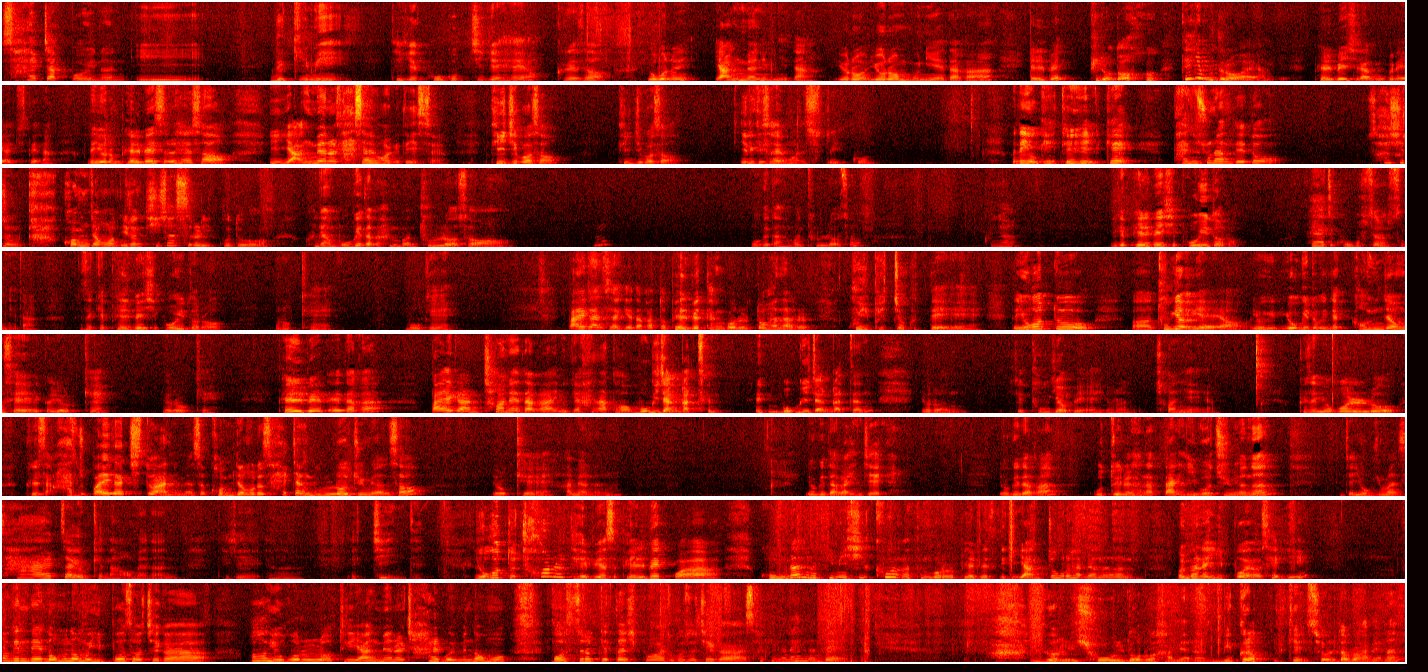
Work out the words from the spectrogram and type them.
살짝 보이는 이 느낌이 되게 고급지게 해요. 그래서 요거는 양면입니다. 요런 요런 무늬에다가 벨벳 비로도 되게 부드러워요. 벨벳이라고 그래야지 되나? 근데 요런 벨벳을 해서 이 양면을 다 사용하게 돼 있어요. 뒤집어서 뒤집어서 이렇게 사용할 수도 있고. 근데 여기 되게 이렇게 단순한데도 사실은 가- 검정 옷 이런 티셔츠를 입고도 그냥 목에다가 한번 둘러서 응? 목에다 한번 둘러서 그냥 이게 벨벳이 보이도록 해야지 고급스럽습니다. 그래서 이렇게 벨벳이 보이도록 이렇게 목에 빨간색에다가 또 벨벳한 거를 또 하나를 구입했죠 그때. 이것도 어, 두 겹이에요. 여기 여기도 이제 검정색을 이렇게 이렇게 벨벳에다가 빨간 천에다가 여기 하나 더 모기장 같은 모기장 같은 이런 두 겹의 이런 천이에요. 그래서 요걸로 그래서 아주 빨갛지도 않으면서 검정으로 살짝 눌러주면서 이렇게 하면은 여기다가 이제 여기다가 옷들을 하나 딱 입어주면은 이제 여기만 살짝 이렇게 나오면은 되게 음, 엣지인 듯. 요것도 천을 대비해서 벨벳과 공단 느낌의 실크와 같은 거를 벨벳 이렇게 양쪽으로 하면은 얼마나 이뻐요 색이. 아 근데 너무 너무 이뻐서 제가 아 요거를 어떻게 양면을 잘 보이면 너무 멋스럽겠다 싶어 가지고서 제가 사기는 했는데 아, 이거를 숄더로 하면은 미끄럽 이렇게 숄더로 하면은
